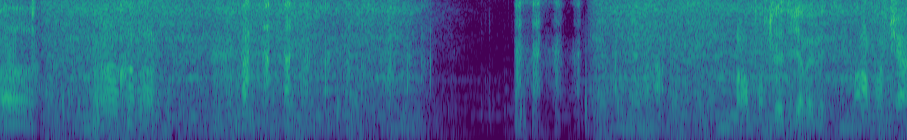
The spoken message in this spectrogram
Aa, aa, kapat. Paramparça edeceğim evinizi. Paramparça.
